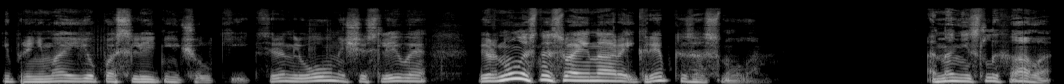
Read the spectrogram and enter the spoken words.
и принимая ее последние чулки. Катерина Львовна, счастливая, вернулась на свои нары и крепко заснула. Она не слыхала,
